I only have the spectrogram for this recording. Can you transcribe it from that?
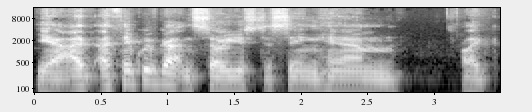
Yeah I, I think we've gotten so used to seeing him like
